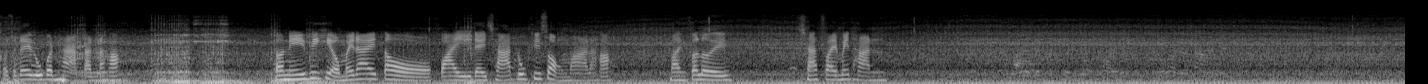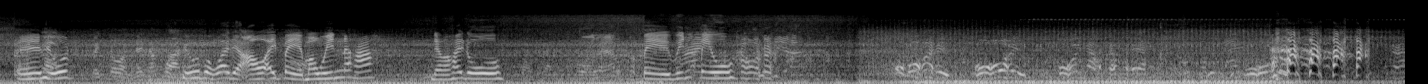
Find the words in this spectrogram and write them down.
ก็จะได้รู้ปัญหากันนะคะ ตอนนี้พี่เขียวไม่ได้ต่อไฟไดชาร์จลูกที่สองมานะคะ มันก็เลยชาร์จไฟไม่ทัน เอ้ยพี่อุ๊ดำไปจอดได้ทั้งวันพี่อุ๊ดบอกว่าเดี๋ยวเอาไอ้เป๋มาวินนะคะ เดี๋ยวให้ดูพอแล้วเป๋วินปิว โอ้ย โอ้ย โอ้ยหน้ากาแฟโอ้ยหน้า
